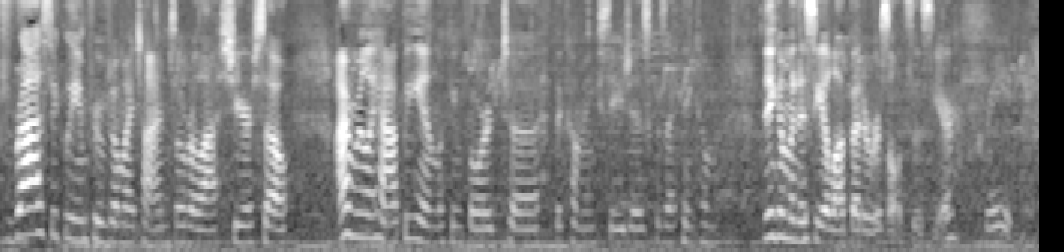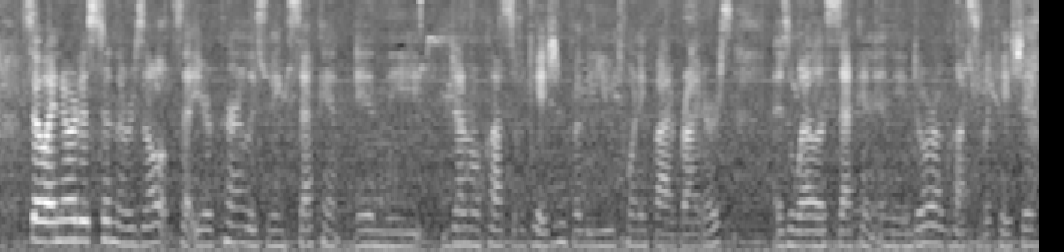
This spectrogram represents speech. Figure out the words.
drastically improved on my times over last year, so I'm really happy and looking forward to the coming stages because I think I'm I think I'm going to see a lot better results this year. Great. So I noticed in the results that you're currently sitting second in the general classification for the U25 riders, as well as second in the enduro classification.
